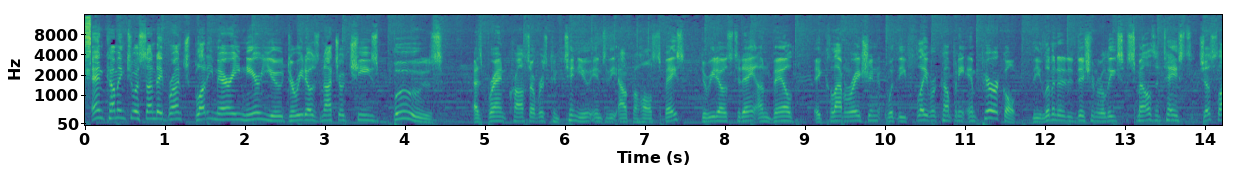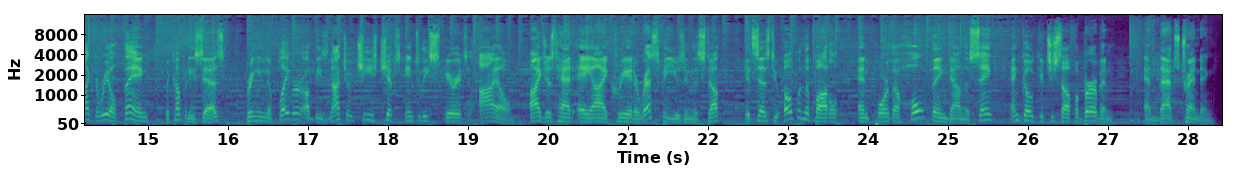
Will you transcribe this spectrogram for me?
And coming to a Sunday brunch Bloody Mary near you, Doritos Nacho Cheese Booze. As brand crossovers continue into the alcohol space, Doritos today unveiled a collaboration with the flavor company Empirical. The limited edition release smells and tastes just like the real thing, the company says, bringing the flavor of these nacho cheese chips into the spirits aisle. I just had AI create a recipe using this stuff. It says to open the bottle and pour the whole thing down the sink and go get yourself a bourbon. And that's trending.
